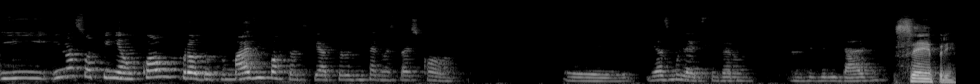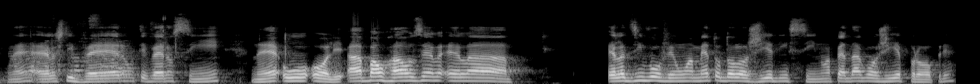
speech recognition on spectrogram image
e, e, na sua opinião, qual o produto mais importante criado pelos integrantes da escola? É, e as mulheres tiveram visibilidade? Sempre, né? Elas tiveram, tiveram sim, né? O, olha, a Bauhaus, ela, ela ela desenvolveu uma metodologia de ensino, uma pedagogia própria,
